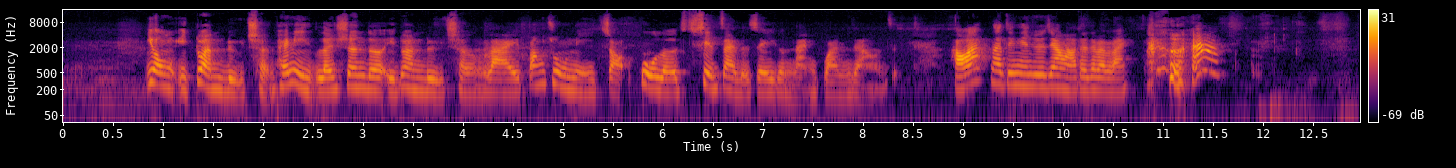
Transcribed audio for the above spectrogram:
用一段旅程陪你人生的一段旅程来帮助你找过了现在的这一个难关，这样子。好啊，那今天就是这样啦，大家拜拜。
